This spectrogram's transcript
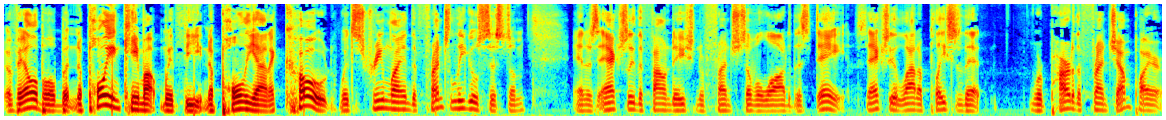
available, but Napoleon came up with the Napoleonic Code, which streamlined the French legal system and is actually the foundation of French civil law to this day. It's actually a lot of places that were part of the French Empire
